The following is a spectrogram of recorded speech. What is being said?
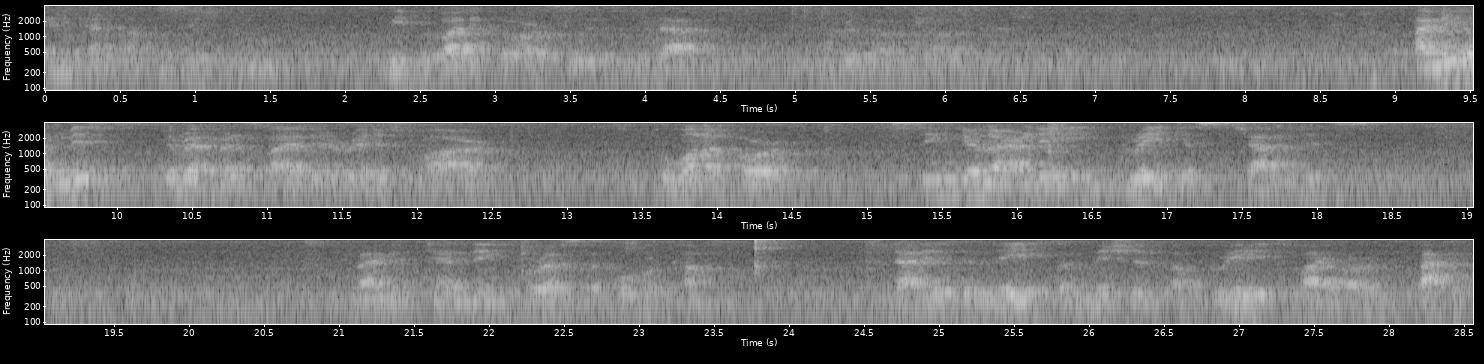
any kind of compensation. We provided to our students and staff $100,000. I may have missed the reference by the registrar to one of our singularly greatest challenges that I'm intending for us to overcome. That is the late submission of grades by our faculty.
